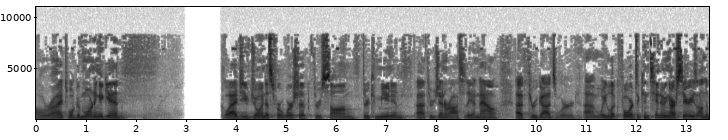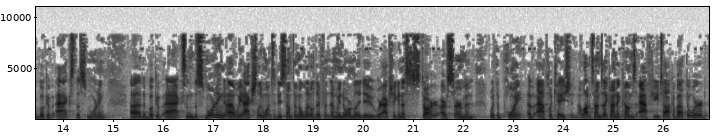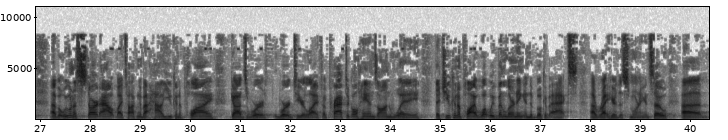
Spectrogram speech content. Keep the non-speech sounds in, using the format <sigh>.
All right. Well, good morning again. Glad you've joined us for worship through song, through communion, uh, through generosity, and now uh, through God's Word. Um, we look forward to continuing our series on the book of Acts this morning uh, the book of Acts. And this morning, uh, we actually want to do something a little different than we normally do. We're actually going to start our sermon with a point of application. A lot of times that kind of comes after you talk about the word, uh, but we want to start out by talking about how you can apply God's word, word to your life, a practical, hands-on way that you can apply what we've been learning in the book of Acts uh, right here this morning. And so, uh,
